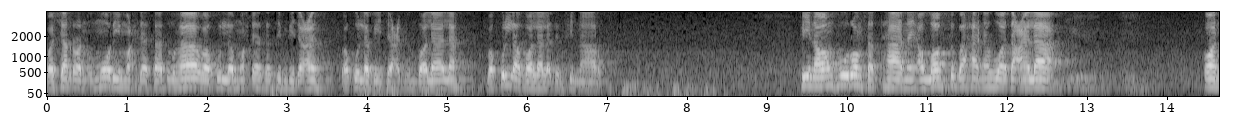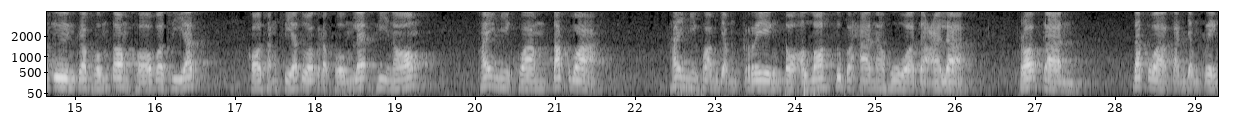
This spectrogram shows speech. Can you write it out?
وشر الأمور محدثاتها وكل محدثة بدعة وكل بدعة ضلالة وكل ضلالة في النار พี่น้องผู้ร่วมศรัทธาในอัลลอฮฺสุบฮานะฮูวะตะอาลา ก่อนอื่นกระผมต้องขอบาซียัตขอสั่งเสียตัวกระผมและพี่น้องให้มีความตักวา ให้มีความยำเกรงต่ออัลลอฮฺสุบฮานะฮูวะตะอาลา เพราะการ ตักวาการยำเกรง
